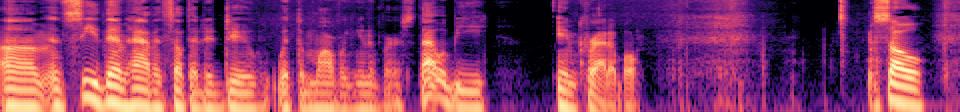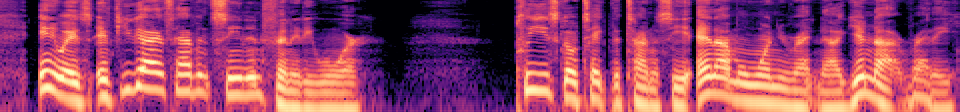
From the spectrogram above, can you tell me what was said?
um, and see them having something to do with the Marvel Universe. That would be incredible. So, anyways, if you guys haven't seen Infinity War, please go take the time to see it. And I'm gonna warn you right now, you're not ready.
